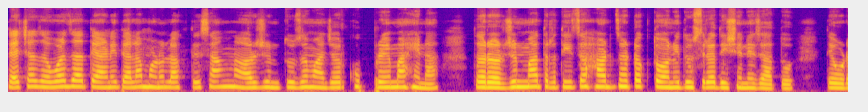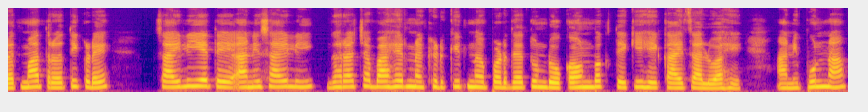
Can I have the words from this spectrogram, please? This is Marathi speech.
त्याच्याजवळ जाते आणि त्याला म्हणू लागते, "सांग ना अर्जुन, तुझं माझ्यावर खूप प्रेम आहे ना?" तर अर्जुन मात्र तिचा हात झटकतो आणि दुसऱ्या दिशेने जातो. तेवढ्यात मात्र तिकडे सायली येते आणि सायली घराच्या बाहेरनं खिडकीतनं पडद्यातून डोकावून बघते की हे काय चालू आहे आणि पुन्हा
